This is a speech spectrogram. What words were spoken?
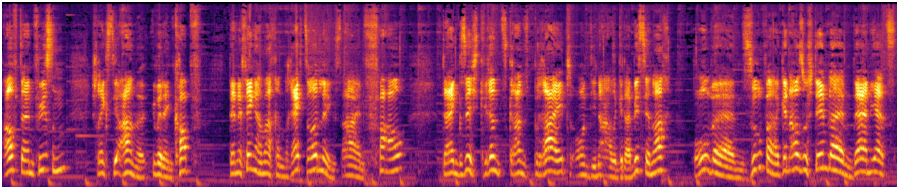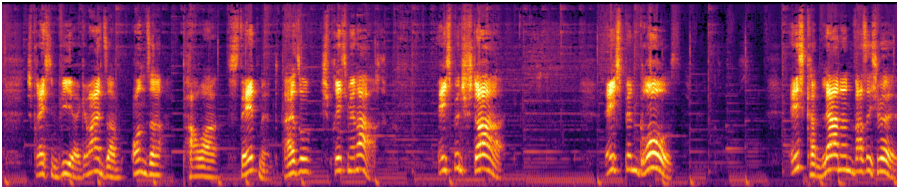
auf deinen Füßen, streckst die Arme über den Kopf, deine Finger machen rechts und links ein V, dein Gesicht grinst ganz breit und die Nase geht ein bisschen nach oben. Super, genauso stehen bleiben, denn jetzt sprechen wir gemeinsam unser Power Statement. Also sprich mir nach. Ich bin stark. Ich bin groß. Ich kann lernen, was ich will.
